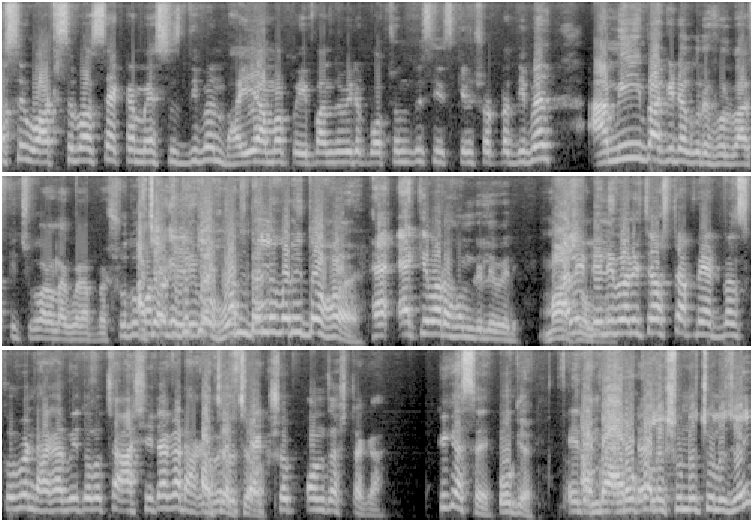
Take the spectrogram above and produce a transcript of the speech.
আছে হোয়াটসঅ্যাপ আছে একটা মেসেজ দিবেন ভাইয়া আমার এই পাঞ্জাবিটা পছন্দ হয়েছে স্ক্রিনশটটা দিবেন আমি বাকিটা করে ফেলব আর কিছু করা লাগবে আপনার। শুধু এটা হোম ডেলিভারি দেওয়া হয়? হ্যাঁ একেবারে হোম ডেলিভারি খালি ডেলিভারি চার্জটা আপনি অ্যাডভান্স করবেন ঢাকার ভিতর হচ্ছে আশি টাকা ঢাকার আচ্ছা, ভিতর হচ্ছে আচ্ছা। একশো পঞ্চাশ টাকা। ঠিক আছে? ওকে আমরা আরও কালেকশনে চলে যাই।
